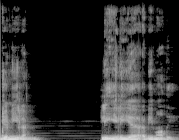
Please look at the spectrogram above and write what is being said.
جميلا لإيليا أبي ماضي.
